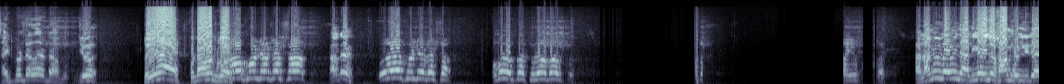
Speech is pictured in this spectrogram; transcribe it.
সাইড কন্ট্রাক্টর এটা হবে লইয়া ফটাফট কর ও কন্টেনার সব। আদে ও কন্টেনার সব। ও বা উপর তুলা বা সালামি উলামি না দিয়া ইনো কাম করলি রে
